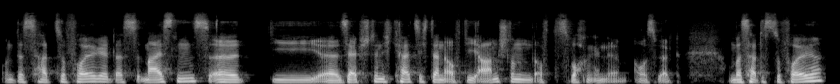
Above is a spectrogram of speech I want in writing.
und das hat zur Folge, dass meistens äh, die äh, Selbstständigkeit sich dann auf die Abendstunden und auf das Wochenende auswirkt. Und was hat das zur Folge?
